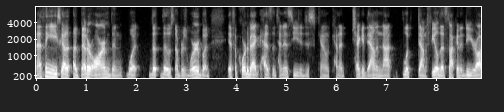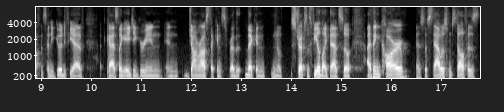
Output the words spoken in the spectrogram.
and I think he's got a better arm than what those numbers were. But if a quarterback has the tendency to just kind of kind of check it down and not look downfield, that's not going to do your offense any good. If you have guys like AJ Green and John Ross that can that can you know stretch the field like that. So I think Carr has established himself as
